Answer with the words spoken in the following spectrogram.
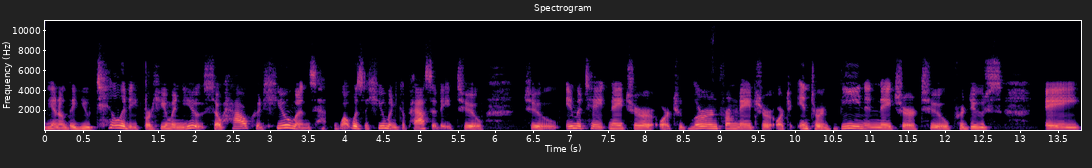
you know, the utility for human use. So, how could humans? What was the human capacity to to imitate nature, or to learn from nature, or to intervene in nature to produce a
